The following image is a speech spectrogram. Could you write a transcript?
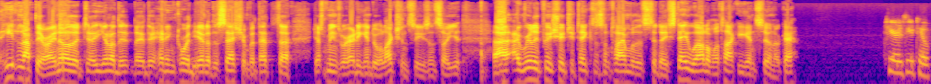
heating up there. I know that uh, you know they're, they're, heading toward the end of the session, but that uh, just means we're heading into election season. So you, uh, I really appreciate you taking some time with us today. Stay well, and we'll talk again soon. Okay. Cheers, you too.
